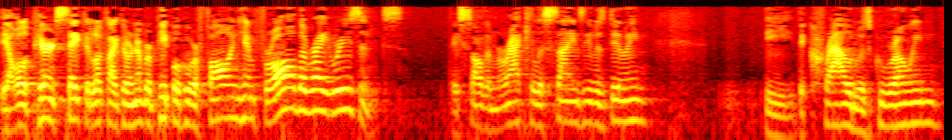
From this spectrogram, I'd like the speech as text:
The all appearance sake, it looked like there were a number of people who were following him for all the right reasons. They saw the miraculous signs he was doing. The, the crowd was growing.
